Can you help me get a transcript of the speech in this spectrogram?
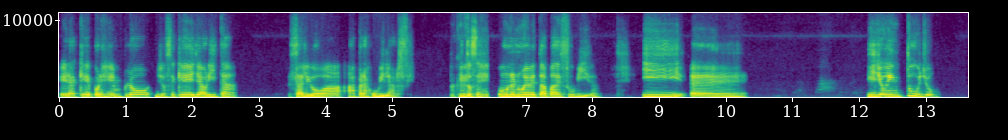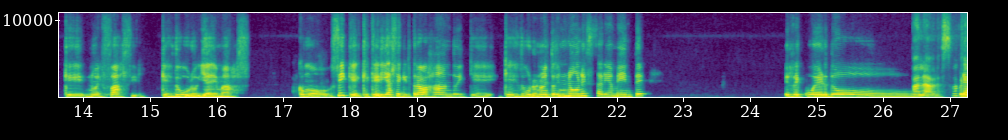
era que, por ejemplo, yo sé que ella ahorita salió a para jubilarse. Entonces es como una nueva etapa de su vida. Y, eh, y yo intuyo que no es fácil, que es duro y además como, sí, que, que quería seguir trabajando y que, que, es duro, ¿no? Entonces no necesariamente recuerdo palabras, okay,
